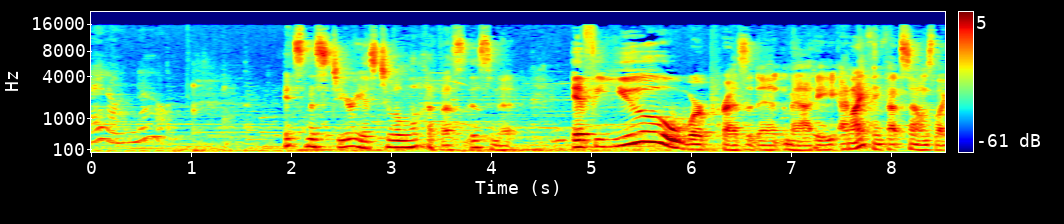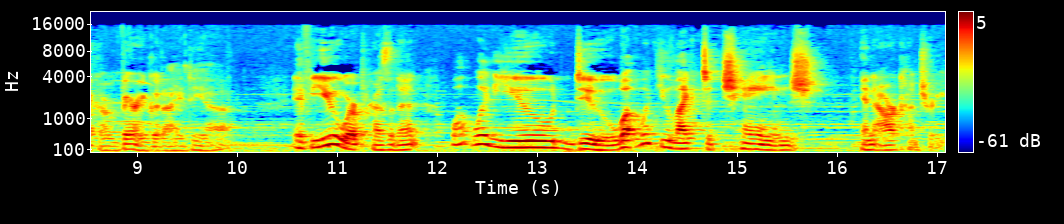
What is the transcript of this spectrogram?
I don't know. It's mysterious to a lot of us, isn't it? If you were president, Maddie, and I think that sounds like a very good idea. If you were president, what would you do? What would you like to change in our country?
